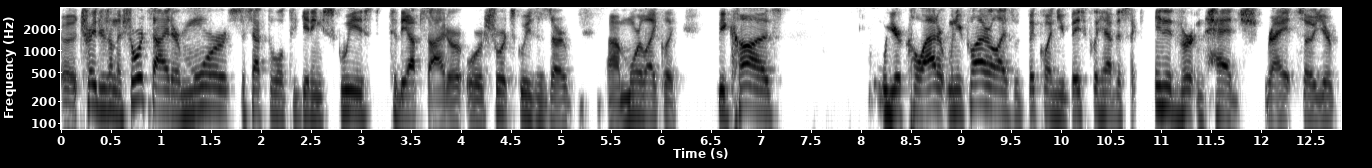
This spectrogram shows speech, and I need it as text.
uh, traders on the short side are more susceptible to getting squeezed to the upside or, or short squeezes are uh, more likely. Because when you're collateral when you're collateralized with bitcoin you basically have this like inadvertent hedge right? So you're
